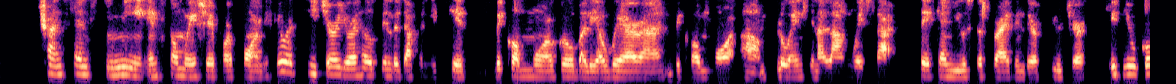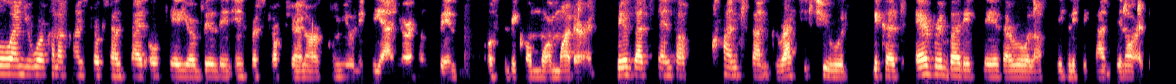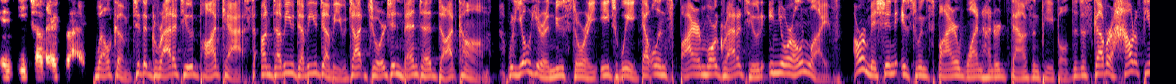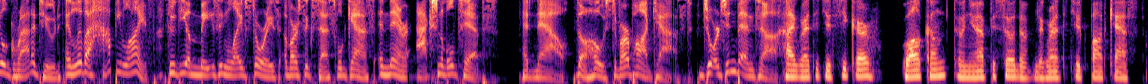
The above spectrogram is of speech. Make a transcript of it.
transcends to me in some way, shape, or form. If you're a teacher, you're helping the Japanese kids become more globally aware and become more um, fluent in a language that they can use to thrive in their future. If you go and you work on a construction site, okay, you're building infrastructure in our community and you're helping us to become more modern. There's that sense of constant gratitude because everybody plays a role of significance in our in each other's lives. Welcome to the Gratitude Podcast on www.georgianbenta.com, where you'll hear a new story each week that will inspire more gratitude in your own life. Our mission is to inspire 100,000 people to discover how to feel gratitude and live a happy life through the amazing life stories of our successful guests and their actionable tips. And now, the host of our podcast, Georgian Benta. Hi, Gratitude Seeker. Welcome to a new episode of the Gratitude Podcast.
